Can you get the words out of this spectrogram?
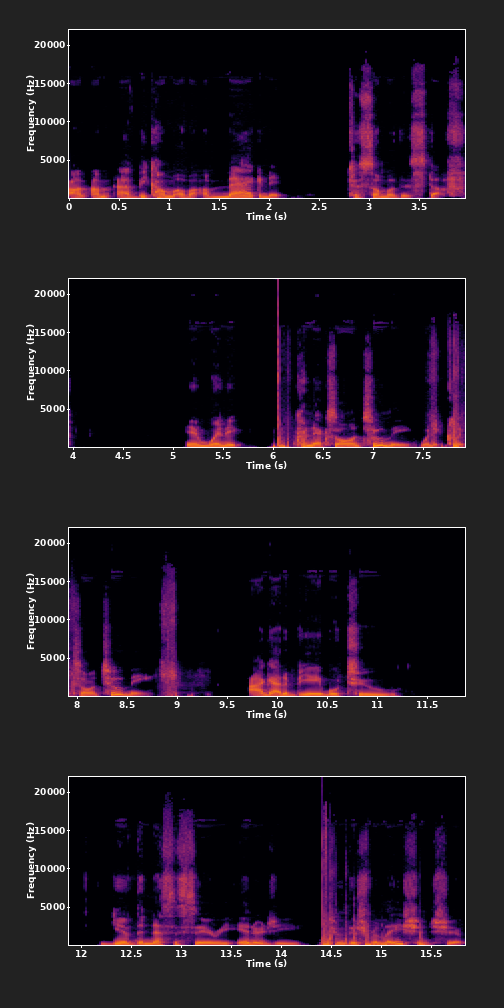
I'm, I'm I've become of a, a magnet to some of this stuff. And when it connects on to me, when it clicks on to me, I got to be able to give the necessary energy to this relationship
